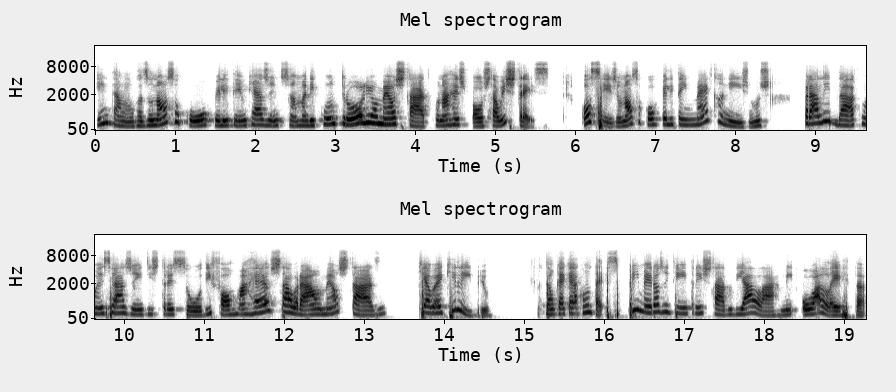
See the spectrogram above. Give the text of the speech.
Então, Lucas, o nosso corpo ele tem o que a gente chama de controle homeostático na resposta ao estresse. Ou seja, o nosso corpo ele tem mecanismos para lidar com esse agente estressor de forma a restaurar a homeostase, que é o equilíbrio. Então, o que é que acontece? Primeiro, a gente entra em estado de alarme ou alerta.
